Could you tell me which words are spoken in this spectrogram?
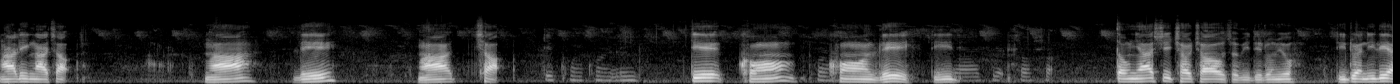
9456 5 4 5 6 တစ်ခွန်ခွန်လေးတေခွန်ခွန်လေးဒီညာရှစ်ဆောက်ဆောက်3866ဆိုပြီးဒီလိုမျိုးဒီတွက်နီးလေးက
